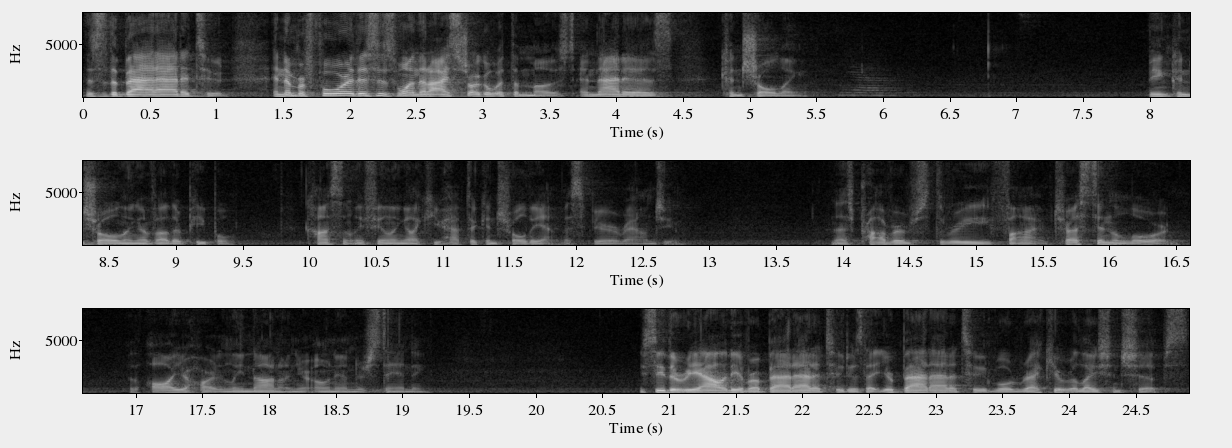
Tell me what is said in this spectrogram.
This is the bad attitude. And number four, this is one that I struggle with the most, and that is controlling. Being controlling of other people, constantly feeling like you have to control the atmosphere around you. And that's Proverbs 3 5. Trust in the Lord with all your heart and lean not on your own understanding. You see, the reality of our bad attitude is that your bad attitude will wreck your relationships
